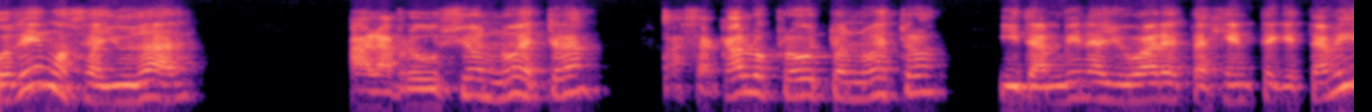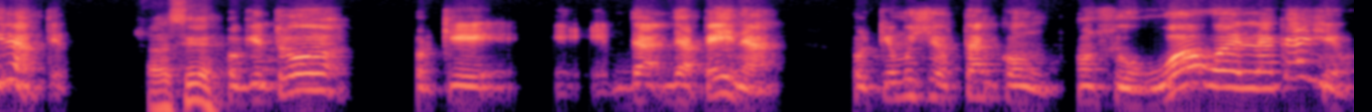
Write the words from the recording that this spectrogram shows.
podemos ayudar a la producción nuestra, a sacar los productos nuestros y también ayudar a esta gente que está migrante. Así es. Porque todo, porque eh, da, pena, porque muchos están con, con sus guaguas en la calle,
